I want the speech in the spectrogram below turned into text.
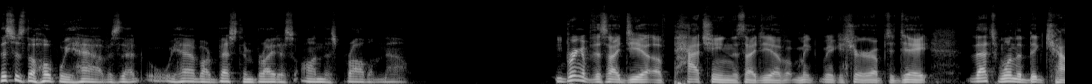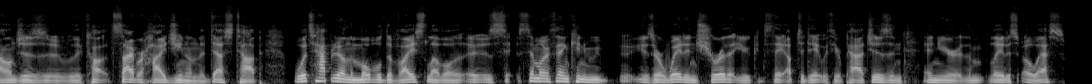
this is the hope we have: is that we have our best and brightest on this problem now you bring up this idea of patching, this idea of make, making sure you're up to date. That's one of the big challenges. Uh, they call it cyber hygiene on the desktop. What's happening on the mobile device level is similar thing. Can we? Is there a way to ensure that you can stay up to date with your patches and and your the latest OS?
